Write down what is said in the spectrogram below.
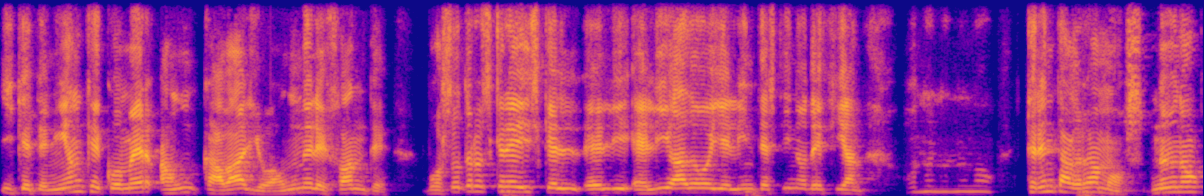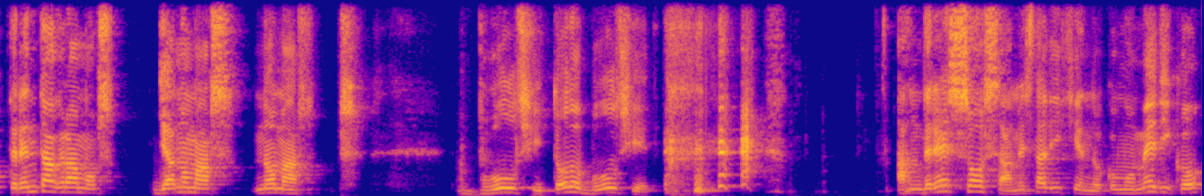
y que tenían que comer a un caballo, a un elefante, ¿vosotros creéis que el, el hígado y el intestino decían, oh, no, no, no, no, 30 gramos, no, no, no, 30 gramos, ya no más, no más. Bullshit, todo bullshit. Andrés Sosa me está diciendo, como médico,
